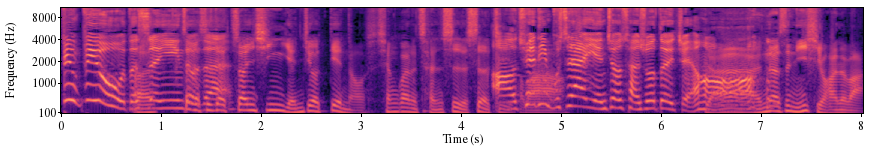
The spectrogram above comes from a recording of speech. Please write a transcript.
pew pew 的声音，对不对？在专心研究电脑相关的城市的设计哦，确定不是在研究传说对决哈？那是你喜欢的吧？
